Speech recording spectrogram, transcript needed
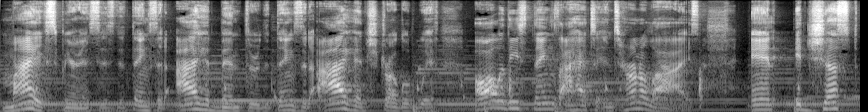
my experiences, the things that I had been through, the things that I had struggled with. All of these things I had to internalize. And it just,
